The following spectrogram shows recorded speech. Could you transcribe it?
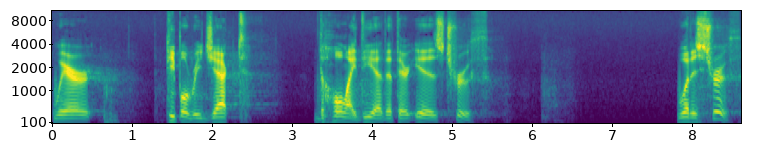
where people reject the whole idea that there is truth. What is truth?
